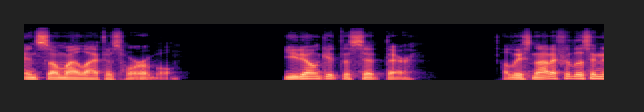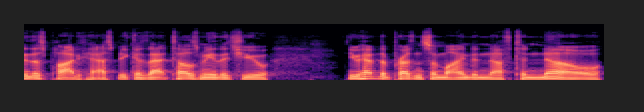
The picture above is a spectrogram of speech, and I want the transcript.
And so my life is horrible. You don't get to sit there. At least not if you're listening to this podcast, because that tells me that you you have the presence of mind enough to know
